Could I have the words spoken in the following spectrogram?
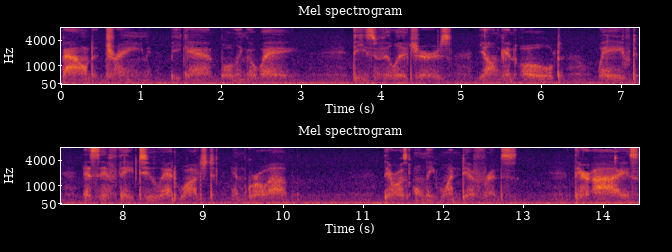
bound train began pulling away, these villagers, young and old, waved as if they too had watched him grow up. There was only one difference. Their eyes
